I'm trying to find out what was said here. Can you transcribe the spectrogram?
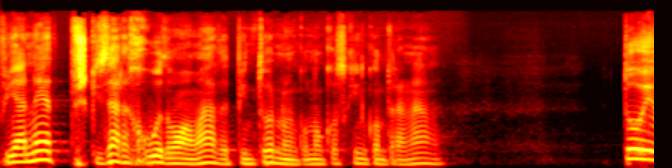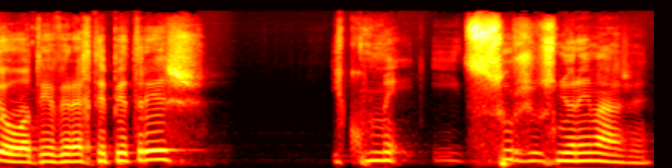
Fui à net pesquisar a Rua da Almada, pintor, não, não consegui encontrar nada. Estou eu ontem a ver RTP3 e, come... e surge o senhor em imagem.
